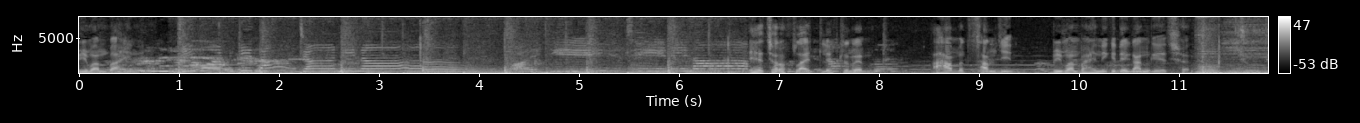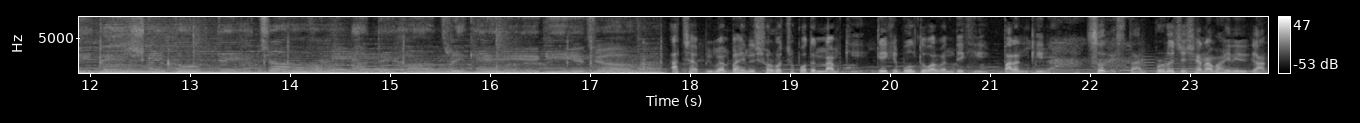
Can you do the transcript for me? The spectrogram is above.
বিমান বাহিনী। জীবন কি তা জানি না ভয় কি চিনি না। এছাড়া ফ্লাইট লেফটেন্যান্ট আহমেদ সামজিদ বিমান বাহিনীকে নিয়ে গান গেয়েছেন। আচ্ছা বিমান বাহিনীর সর্বোচ্চ পদের নাম কি? কে কে বলতে পারবেন দেখি পারেন কি না সো তার তারপর রয়েছে সেনাবাহিনীর গান।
